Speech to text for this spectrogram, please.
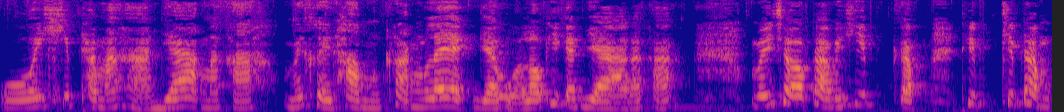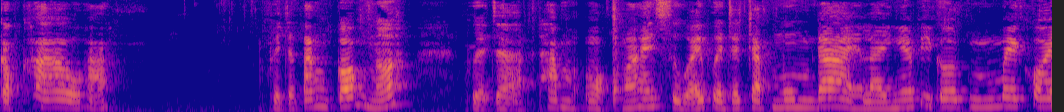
โอ้ยคลิปทำอาหารยากนะคะ ไม่เคยทำครั้งแรก อย่าหัวเราะพี่กัญญานะคะ ไม่ชอบทำคลิปกับทิปคลิปทำกับข้าวค่ะ เผื่อจะตั้งกล้องเนาะเผื่อจะทำออกมาให้สวย เผื่อจะจับมุมได้อะไรเงี้ยพี่ก็ไม่ค่อย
